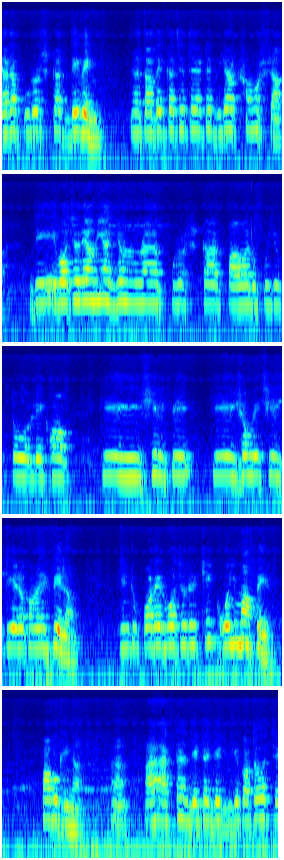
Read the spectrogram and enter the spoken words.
যারা পুরস্কার দেবেন, তাদের কাছে তো একটা বিরাট সমস্যা। যে এবছরে আমি একজন পুরস্কার পাওয়ার উপযুক্ত লেখক কি শিল্পী কি সংগীত শিল্পী এরকম আমি পেলাম। কিন্তু পরের বছরে ঠিক ওই মাপের পাবো কি না হ্যাঁ, আর একটা যেটা যে যে কথা হচ্ছে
